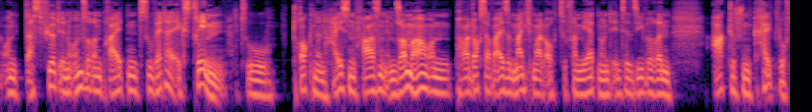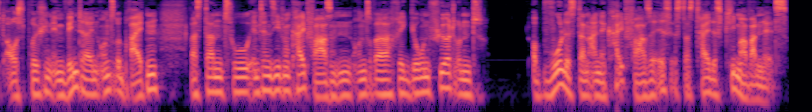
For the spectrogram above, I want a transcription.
und das führt in unseren Breiten zu Wetterextremen, zu trockenen, heißen Phasen im Sommer und paradoxerweise manchmal auch zu vermehrten und intensiveren arktischen Kaltluftausbrüchen im Winter in unsere Breiten, was dann zu intensiven Kaltphasen in unserer Region führt und obwohl es dann eine Kaltphase ist, ist das Teil des Klimawandels.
